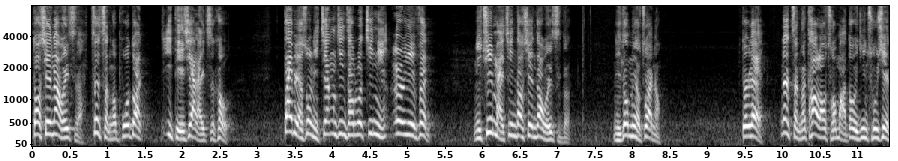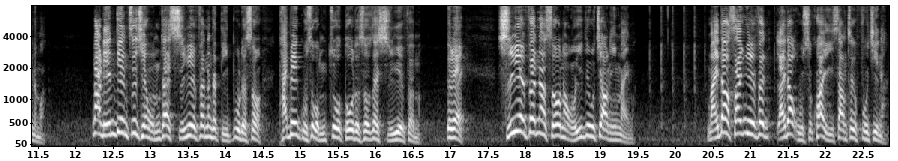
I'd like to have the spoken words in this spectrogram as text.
到现在为止啊，这整个波段一跌下来之后，代表说你将近差不多今年二月份你去买进到现在为止的，你都没有赚哦，对不对？那整个套牢筹码都已经出现了嘛。那联电之前我们在十月份那个底部的时候，台北股市我们做多的时候在十月份嘛，对不对？十月份那时候呢，我一路叫你买嘛。买到三月份来到五十块以上这个附近啊，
